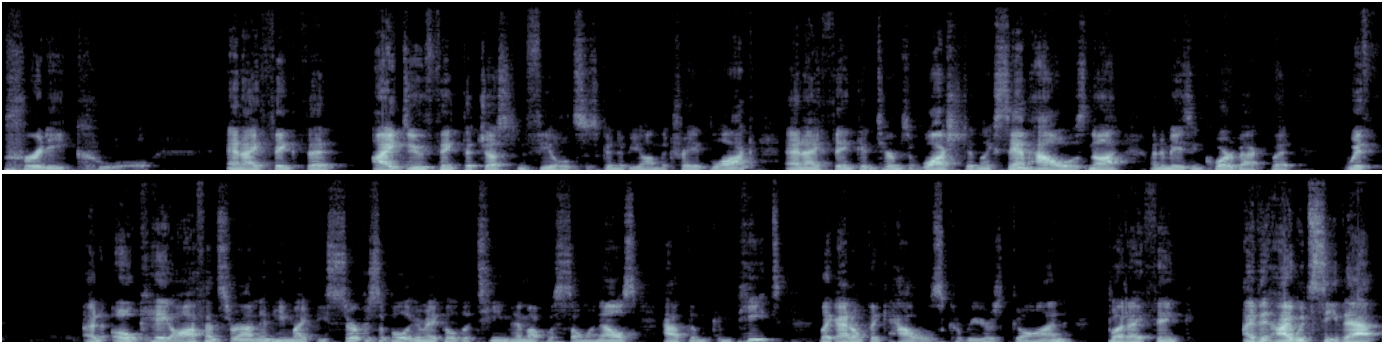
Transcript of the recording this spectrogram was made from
pretty cool. And I think that I do think that Justin Fields is going to be on the trade block. And I think in terms of Washington, like Sam Howell is not an amazing quarterback, but with an okay offense around him, he might be serviceable. You might be able to team him up with someone else, have them compete. Like I don't think Howell's career is gone, but I think I think I would see that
